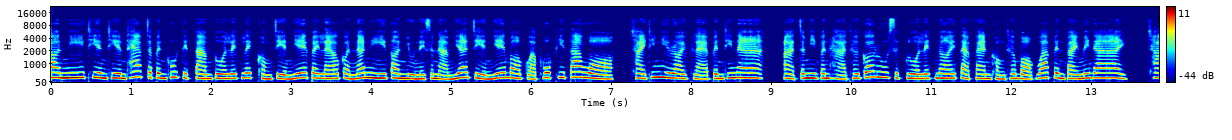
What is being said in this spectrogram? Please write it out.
ตอนนี้เทียนเทียนแทบจะเป็นผู้ติดตามตัวเล็กๆ ของเจียนเย่ไปแล้วก่อนหน้านี้ตอนอยู่ในสนามหญ้าเจียนเย่บอกว่าพวกพี่ต้าวอชายที่มีรอยแผลเป็นที่หน้า อาจจะมีปัญหาเธอก็รู้สึกกลัวเล็กน้อย แต่แฟนของเธอบอกว่าเป็นไปไม่ได้ เช้า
